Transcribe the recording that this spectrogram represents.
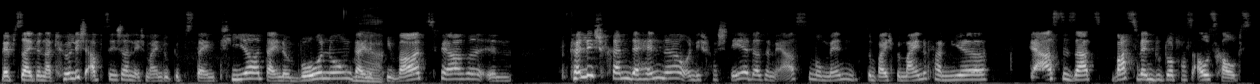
Webseite natürlich absichern. Ich meine, du gibst dein Tier, deine Wohnung, deine ja. Privatsphäre in völlig fremde Hände und ich verstehe, dass im ersten Moment zum Beispiel meine Familie der erste Satz, was, wenn du dort was ausraubst?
